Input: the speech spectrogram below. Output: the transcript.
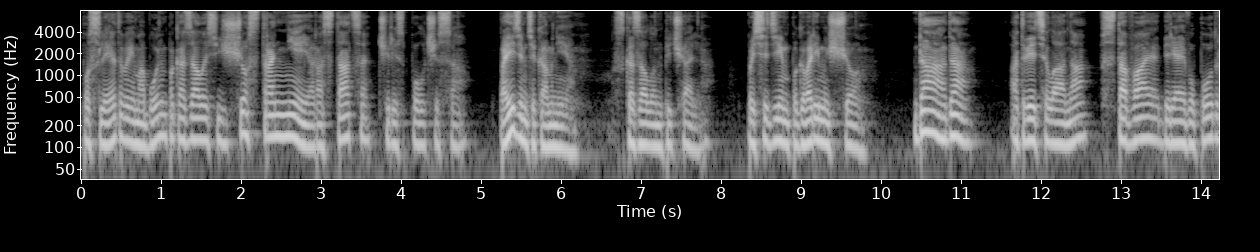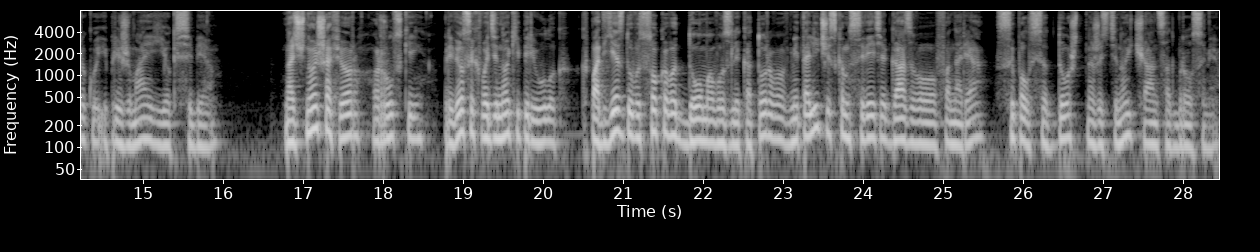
После этого им обоим показалось еще страннее расстаться через полчаса. «Поедемте ко мне», — сказал он печально. «Посидим, поговорим еще». «Да, да», — ответила она, вставая, беря его под руку и прижимая ее к себе. Ночной шофер, русский, привез их в одинокий переулок, к подъезду высокого дома, возле которого в металлическом свете газового фонаря сыпался дождь на жестяной чан с отбросами.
